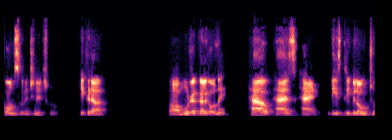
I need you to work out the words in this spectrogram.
ఫార్మ్స్ గురించి నేర్చుకున్నాం ఇక్కడ మూడు రకాలుగా ఉన్నాయి. Have, has, had. These three belong to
